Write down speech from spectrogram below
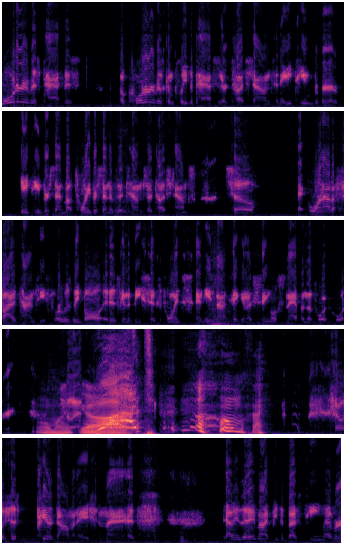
quarter of his passes, a quarter of his completed passes are touchdowns, and 18 or 18 percent, about 20 percent of his attempts are touchdowns. So one out of five times he throws the ball, it is going to be six points, and he's not taking a single snap in the fourth quarter. Oh my So god. What? oh my. So it's just pure domination there. It's, I mean, they might be the best team ever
